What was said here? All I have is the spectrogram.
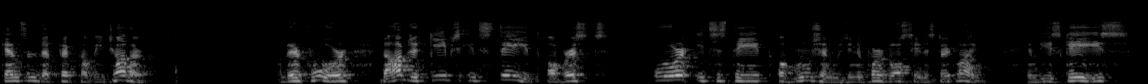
cancel the effect of each other. Therefore, the object keeps its state of rest or its state of motion with uniform velocity in a straight line. In this case,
